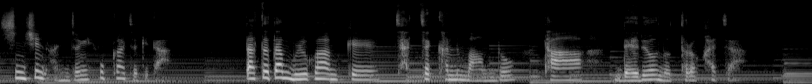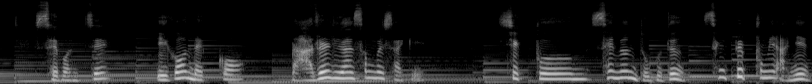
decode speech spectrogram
심신 안정에 효과적이다. 따뜻한 물과 함께 자책하는 마음도 다 내려놓도록 하자. 세 번째, 이거 내꺼 나를 위한 선물 사기. 식품, 세면 도구 등 생필품이 아닌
